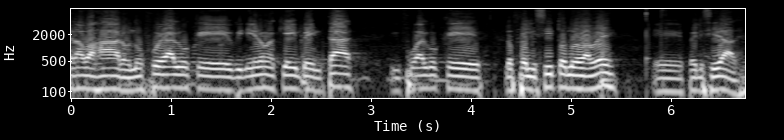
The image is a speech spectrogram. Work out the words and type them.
trabajaron, no fue algo que vinieron aquí a inventar y fue algo que los felicito nueva vez. Eh, felicidades.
